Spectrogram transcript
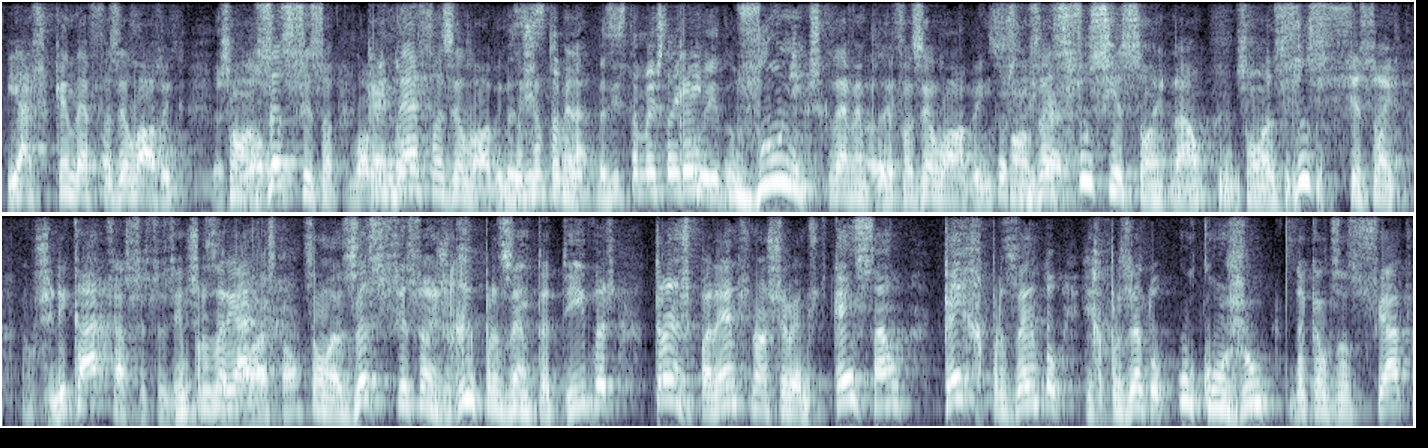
e acho que quem deve fazer lobbying mas são as associações. Quem não, deve fazer lobbying, mas isso, também, mas isso também está incluído. Quem, os únicos que devem poder fazer lobbying são, são as associações, não, são as associações, não os sindicatos, as associações empresariais, são as associações representativas, transparentes, nós sabemos de quem são, quem representam e representam o conjunto daqueles associados,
